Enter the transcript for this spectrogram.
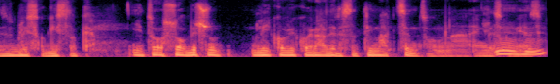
iz Bliskog istoka. I to su obično likovi koji rade sa tim akcentom na engleskom mm -hmm. jeziku.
